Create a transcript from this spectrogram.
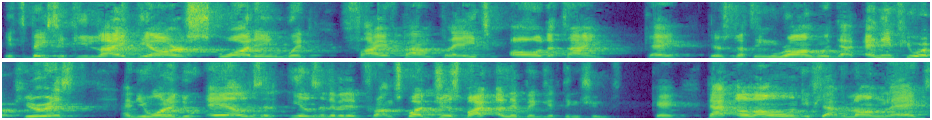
It's basically like they are squatting with five pound plates all the time. Okay. There's nothing wrong with that. And if you're a purist and you want to do L's and heels elevated front squat, just buy Olympic lifting shoes. Okay. That alone, if you have long legs,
